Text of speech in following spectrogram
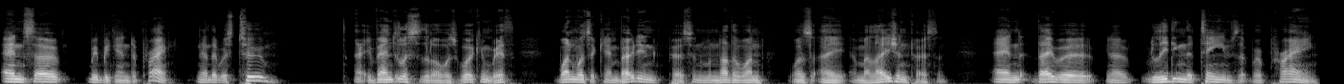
And so we began to pray. Now, there was two uh, evangelists that I was working with. One was a Cambodian person, another one was a, a Malaysian person. And they were, you know, leading the teams that were praying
